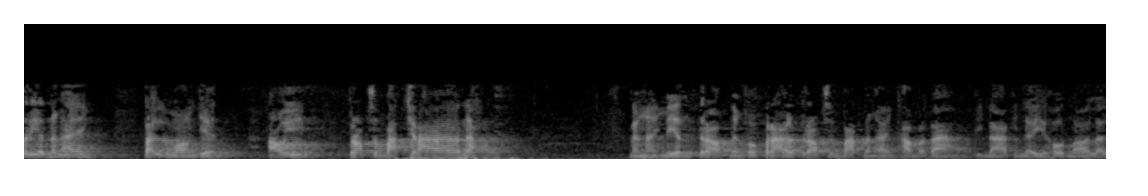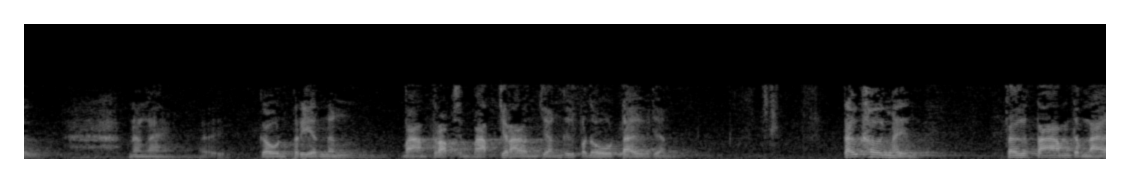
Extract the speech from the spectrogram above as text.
ព្រាននឹងឯង ទៅហ្មងចេះឲ្យទ្រព្យសម្បត្តិច្រើនណាស់ហ្នឹងហើយមានទ្រព្យហ្នឹងក៏ប្រើទ្រព្យសម្បត្តិហ្នឹងឯងធម្មតាពីណាពីណីរហូតមកឥឡូវហ្នឹងហើយកូនព្រានហ្នឹងបានទ្រព្យសម្បត្តិច្រើនអញ្ចឹងគឺបដូរទៅអញ្ចឹងទៅឃើញមែនទៅតាមដំណើរ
